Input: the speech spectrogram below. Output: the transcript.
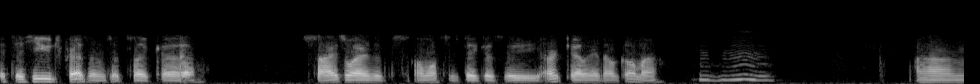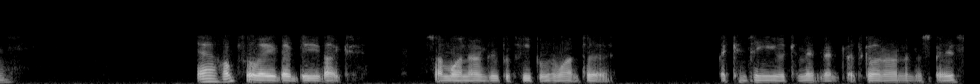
it's a huge presence. It's like uh, size-wise, it's almost as big as the art gallery at Algoma. mm-hmm. Um, yeah, hopefully there'd be like someone or a group of people who want to like continue the commitment that's going on in the space.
